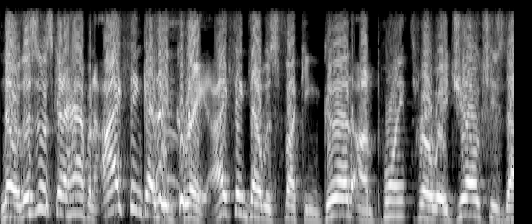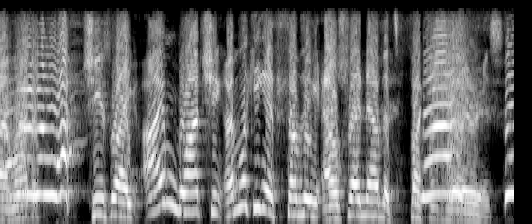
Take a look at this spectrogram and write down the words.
no, this is what's gonna happen. I think I did great. I think that was fucking good, on point, throwaway joke. She's dying laughing. She's like, I'm watching, I'm looking at something else right now that's fucking hilarious.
